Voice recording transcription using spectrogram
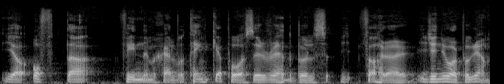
jag ofta finner mig själv att tänka på så är det Red Bulls förar juniorprogram.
